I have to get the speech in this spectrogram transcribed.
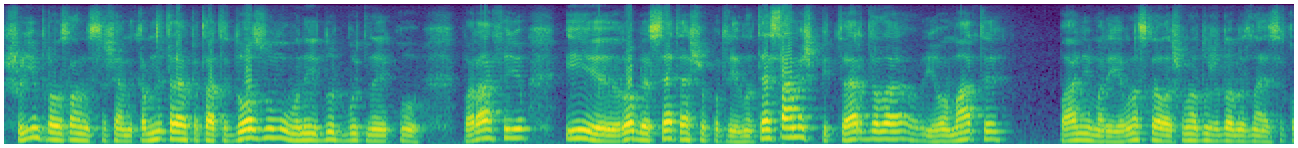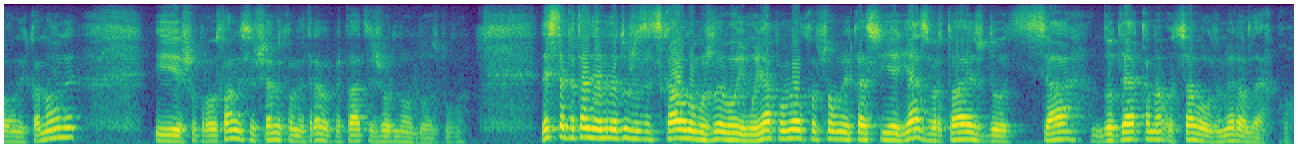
що їм, православним священникам, не треба питати дозволу, вони йдуть будь-на яку парафію і роблять все те, що потрібно. Те саме ж підтвердила його мати, пані Марія. Вона сказала, що вона дуже добре знає церковні канони, і що православним священникам не треба питати жодного дозволу. Десь це питання мене дуже зацікавило, можливо, і моя помилка в цьому якась є. Я звертаюсь до отця, до декана отця Володимира Легкого.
